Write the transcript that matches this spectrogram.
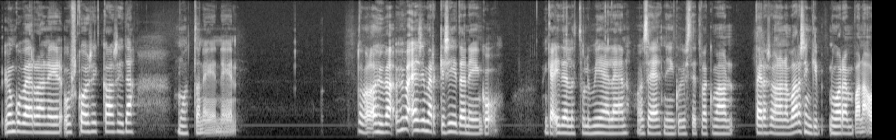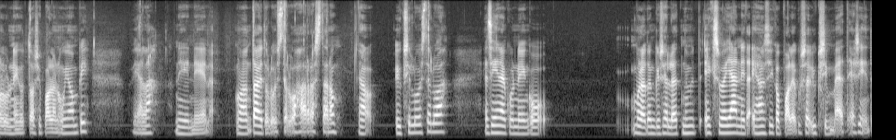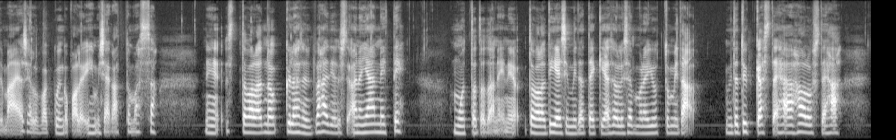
jonkun verran, niin uskoisikaan sitä. Mutta niin, niin tavallaan hyvä, hyvä esimerkki siitä, niin kuin, mikä itselle tuli mieleen, on se, että, niin kuin just, että vaikka mä oon persoonana varsinkin nuorempana ollut niin kuin tosi paljon ujompi vielä, niin, niin mä oon taitoluistelua harrastanut ja luistelua Ja siinä kun niin kuin, monet on kysellyt, että no, eikö sua jännitä ihan sika paljon, kun sä yksin meet esiintymään ja siellä on vaikka kuinka paljon ihmisiä katsomassa. Niin tavallaan, että no kyllähän se nyt vähän tietysti aina jännitti, mutta tota, niin, niin, tavallaan tiesi mitä teki ja se oli semmoinen juttu, mitä, mitä tykkäsi tehdä ja halusi tehdä.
